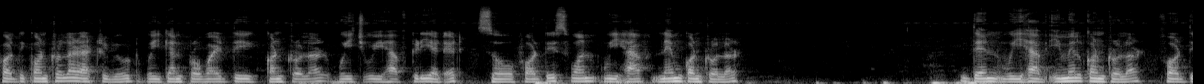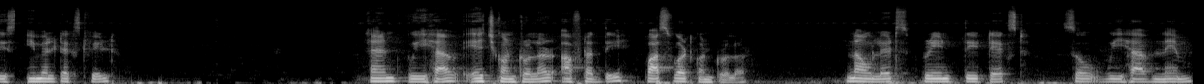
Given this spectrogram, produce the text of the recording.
For the controller attribute we can provide the controller which we have created. So for this one we have name controller. Then we have email controller for this email text field. And we have age controller after the password controller. Now let's print the text. So we have name.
